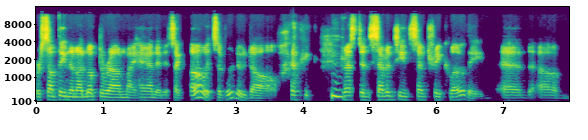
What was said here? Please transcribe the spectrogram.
or something and i looked around my hand and it's like oh it's a voodoo doll hmm. dressed in 17th century clothing. And um,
